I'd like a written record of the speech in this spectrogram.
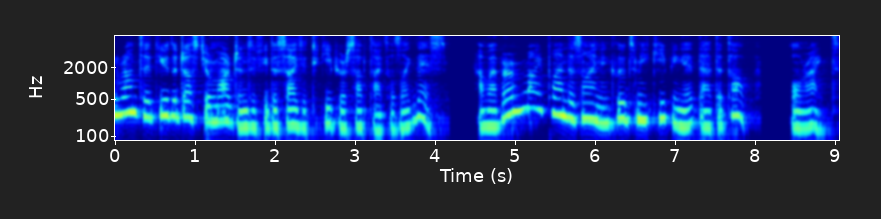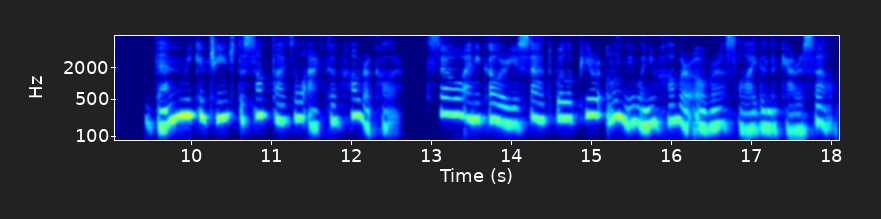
Granted, you'd adjust your margins if you decided to keep your subtitles like this. However, my plan design includes me keeping it at the top. Alright. Then we can change the subtitle active hover color. So any color you set will appear only when you hover over a slide in the carousel.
